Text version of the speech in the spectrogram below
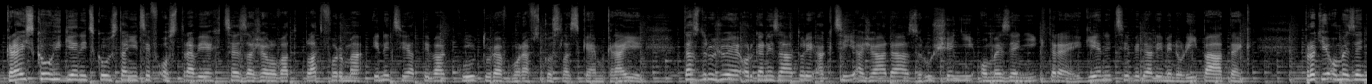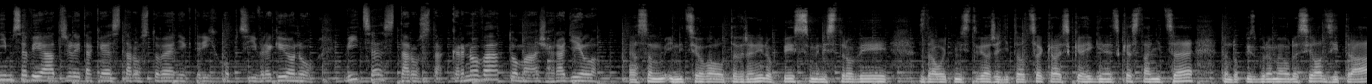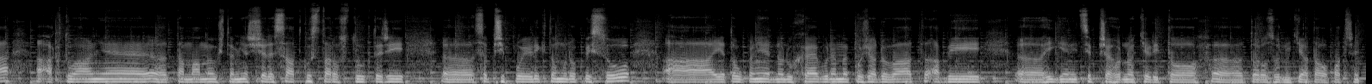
Krajskou hygienickou stanici v Ostravě chce zažalovat platforma Iniciativa Kultura v Moravskosleském kraji. Ta združuje organizátory akcí a žádá zrušení omezení, které hygienici vydali minulý pátek. Proti omezením se vyjádřili také starostové některých obcí v regionu. Více starosta Krnova Tomáš Hradil. Já jsem inicioval otevřený dopis ministrovi zdravotnictví a ředitelce krajské hygienické stanice. Ten dopis budeme odesílat zítra a aktuálně eh, tam máme už téměř 60 starostů, kteří eh, se připojili k tomu dopisu a je to úplně jednoduché. Budeme požadovat, aby eh, hygienici přehodnotili to, to rozhodnutí a ta opatření.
